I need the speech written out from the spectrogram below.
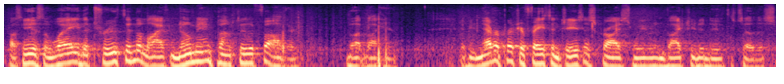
Because he is the way, the truth, and the life. No man comes to the Father but by him. If you never put your faith in Jesus Christ, we would invite you to do so this.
